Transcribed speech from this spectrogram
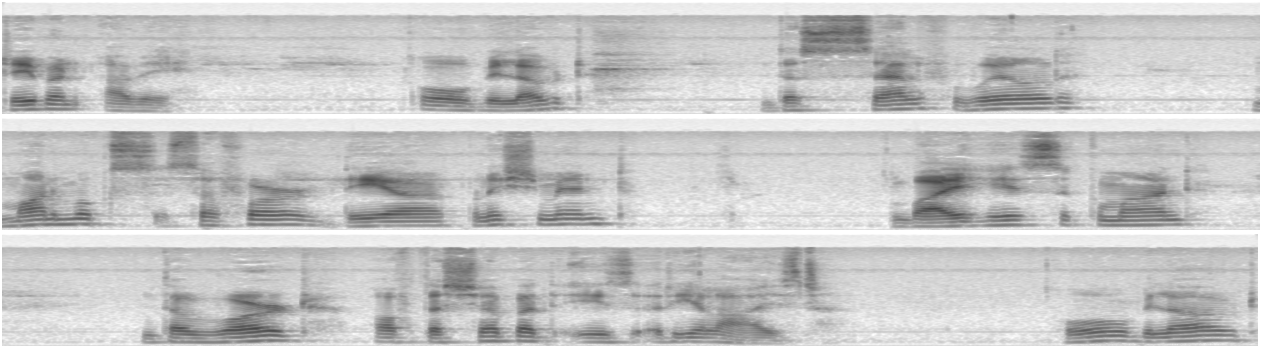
driven away. O beloved, the self willed Marmuks suffer their punishment by his command. The word of the Shabbat is realized. O beloved,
